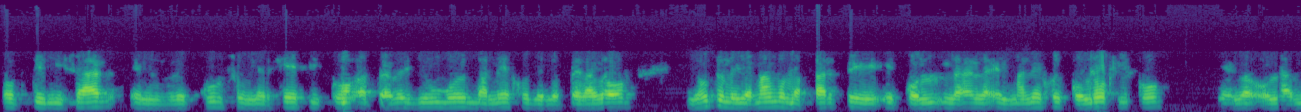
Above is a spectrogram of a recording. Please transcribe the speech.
optimizar el recurso energético a través de un buen manejo del operador. Nosotros le llamamos la parte, el manejo ecológico el, o el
